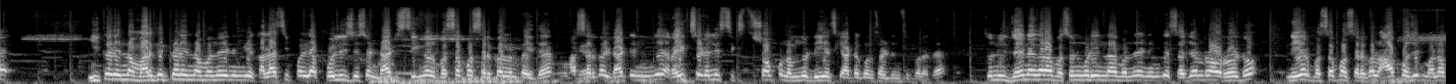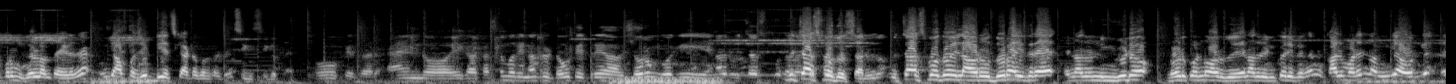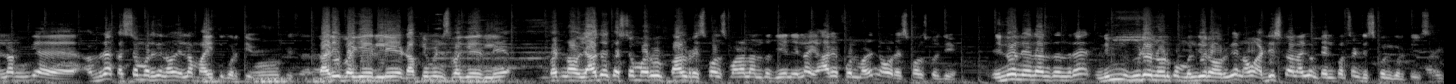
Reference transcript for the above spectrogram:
ಈ ಕಡೆಯಿಂದ ಮಾರ್ಕೆಟ್ ಕಡೆಯಿಂದ ಬಂದ್ರೆ ನಿಮಗೆ Kalasipalya police station dot signal Basappa circle ಅಂತ ಇದೆ. ಆ ಸರ್ಕಲ್ ಡಾಟ್ ನಿಮ್ಗೆ ರೈಟ್ ಸೈಡ್ ಅಲ್ಲಿ ಸಿಕ್ಸ್ ಶಾಪ್ ನಮ್ದು D H K auto consultancy ಬರುತ್ತೆ. ಸೊ ನೀವು ಜಯನಗರ ಬಸವನಗುಡಿಯಿಂದ ಬಂದ್ರೆ ನಿಮಗೆ Sajjan Rao road near Basappa circle opposite Manappuram gold ಅಂತ ಹೇಳಿದ್ರೆ ನಿಮಗೆ opposite D H K auto consultancy ಸಿಗುತ್ತೆ. ಓಕೆ ಸರ್ ಅಂಡ್ ಈಗ ಕಸ್ಟಮರ್ ಏನಾದರೂ ಡೌಟ್ ಇದ್ರೆ ಶೋರೂಮ್ ಹೋಗಿ ಏನಾದರೂ ವಿಚಾರಿಸ್ಬೋದು? ವಿಚಾರಿಸಬಹುದು ಸರ್ ವಿಚಾರಿಸಬಹುದು ಇಲ್ಲ ಅವರು ದೂರ ಇದ್ರೆ ಏನಾದರೂ ನಿಮ್ಮ ವಿಡಿಯೋ ನೋಡ್ಕೊಂಡು ಅವ್ರಿಗೆ ಏನಾದ್ರು ಇನ್ಕ್ವೈರಿ ಬೇಕಂದ್ರೆ ಕಾಲ್ ಮಾಡಿದ್ರೆ ನಮಗೆ ಅವ್ರಿಗೆ ಎಲ್ಲ ನಿಮಗೆ ಅಂದ್ರೆ ಕಸ್ಟಮರ್ಗೆ ನಾವು ಎಲ್ಲ ಮಾಹಿತಿ ಕೊಡ್ತೀವಿ. ಓಕೆ ಸರ್ ಗಾಡಿ ಬಗ್ಗೆ ಇರಲಿ ಡಾಕ್ಯುಮೆಂಟ್ಸ್ ಬಗ್ಗೆ ಇರಲಿ ಬಟ್ ನಾವು ಯಾವುದೇ ಕಸ್ಟಮರ್ ಕಾಲ್ ರೆಸ್ಪಾನ್ಸ್ ಮಾಡಲ್ಲ ಅಂತದ್ದು ಏನಿಲ್ಲ. ಯಾರೇ ಫೋನ್ ಮಾಡಿದ್ರೆ ನಾವು ರೆಸ್ಪಾನ್ಸ್ ಕೊಡ್ತೀವಿ. ಇನ್ನೊಂದು ಏನಂತಂದ್ರೆ ನಿಮ್ ವಿಡಿಯೋ ನೋಡ್ಕೊಂಡು ಬಂದಿರೋರಿಗೆ ನಾವು ಅಡಿಷನಲ್ ಆಗಿ ಒಂದು ಟೆನ್ ಪರ್ಸೆಂಟ್ ಡಿಸ್ಕೌಂಟ್ ಕೊಡ್ತೀವಿ ಸರ್.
